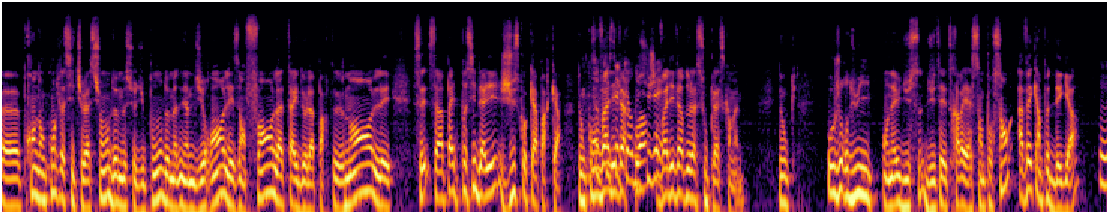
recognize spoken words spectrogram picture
euh, prendre en compte la situation de M. Dupont, de Mme Durand, les enfants, la taille de l'appartement. Les... Ça ne va pas être possible d'aller jusqu'au cas par cas. Donc on va aller vers quoi? On va aller vers de la souplesse quand même. Donc aujourd'hui, on a eu du, du télétravail à 100% avec un peu de dégâts. Mmh.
